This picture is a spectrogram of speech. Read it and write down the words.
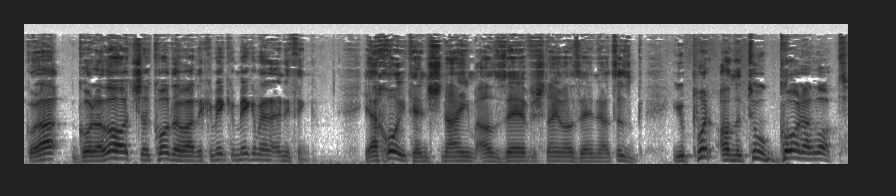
Goral- Goralot shall call davar. They can make make them out anything. Yachol yiten shnayim al zeh v'shnayim al zeh. Now it says you put on the two goralot.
